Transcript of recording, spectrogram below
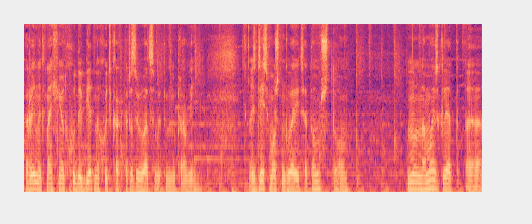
рынок начнет худо-бедно хоть как-то развиваться в этом направлении. Здесь можно говорить о том, что, ну, на мой взгляд, э,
